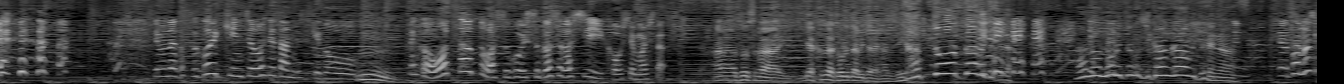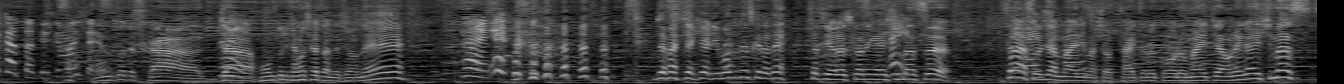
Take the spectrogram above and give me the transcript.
でもなんかすごい緊張してたんですけど、うん。なんか終わった後はすごいすがすがしい顔してました。ああそうですか。役が取れたみたいな感じでやっと終わったみたいな。あのノリとの時間がみたいなでも楽しかったって言ってましたよ。本当ですか。じゃあ、はい本当に楽しかったんでしょうね。はい。じゃあまゆちゃん今日はリモートですけどね。一つよろしくお願いします、さお願いします。あそれじゃあ参りましょう。タイトルコールまゆちゃんお願いします。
